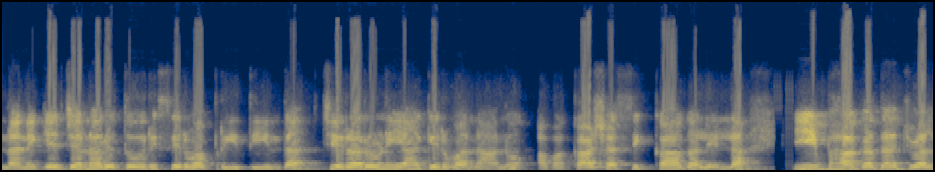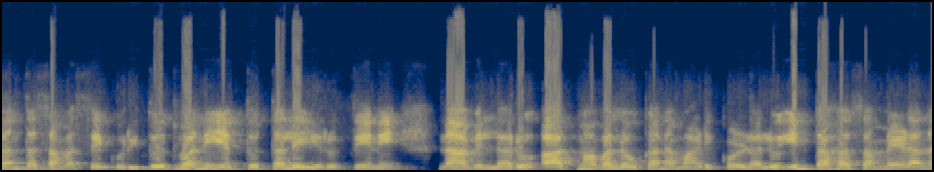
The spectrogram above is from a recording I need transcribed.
ನನಗೆ ಜನರು ತೋರಿಸಿರುವ ಪ್ರೀತಿಯಿಂದ ಚಿರಋಣಿಯಾಗಿರುವ ನಾನು ಅವಕಾಶ ಸಿಕ್ಕಾಗಲೆಲ್ಲ ಈ ಭಾಗದ ಜ್ವಲಂತ ಸಮಸ್ಯೆ ಕುರಿತು ಧ್ವನಿ ಎತ್ತುತ್ತಲೇ ಇರುತ್ತೇನೆ. ನಾವೆಲ್ಲರೂ ಆತ್ಮಾವಲೋಕನ ಮಾಡಿಕೊಳ್ಳಲು ಇಂತಹ ಸಮ್ಮೇಳನ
